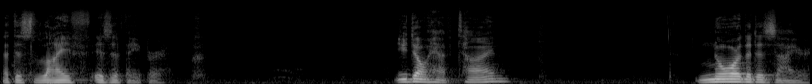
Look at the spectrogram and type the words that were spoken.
that this life is a vapor, you don't have time nor the desire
